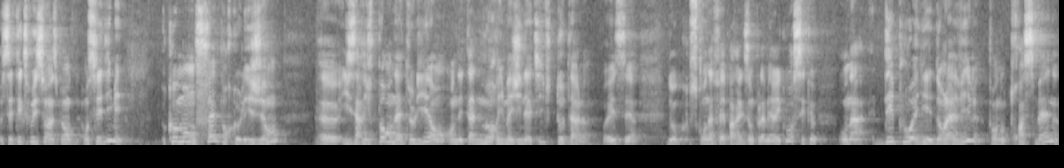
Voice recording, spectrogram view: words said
cette exposition inspirante, on s'est dit mais comment on fait pour que les gens euh, ils n'arrivent pas en atelier en, état de mort imaginative totale. Vous voyez, donc ce qu'on a fait par exemple à Méricourt, c'est qu'on a déployé dans la ville pendant trois semaines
